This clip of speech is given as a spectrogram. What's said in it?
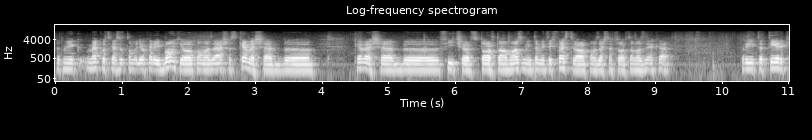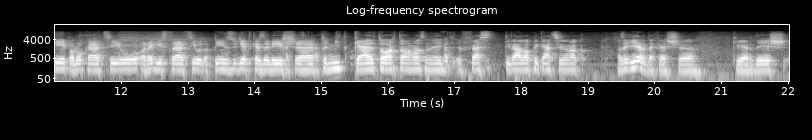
Tehát mondjuk megkockáztatom, hogy akár egy banki alkalmazás az kevesebb kevesebb ö, feature-t tartalmaz, mint amit egy fesztivál alkalmazásnak tartalmaznia kell. Itt a térkép, a lokáció, a regisztráció, a pénzügyet kezelése. Hát, hogy mit kell tartalmazni egy Hát- fesztivál applikációnak, az egy érdekes kérdés.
